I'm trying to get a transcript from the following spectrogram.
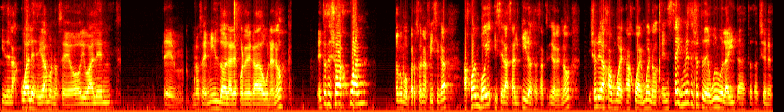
y de las cuales, digamos, no sé, hoy valen, em, no sé, mil dólares por cada una, ¿no? Entonces yo a Juan, yo como persona física, a Juan voy y se las alquilo esas acciones, ¿no? Y yo le digo a Juan, a Juan bueno, en seis meses yo te devuelvo la guita de estas acciones.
